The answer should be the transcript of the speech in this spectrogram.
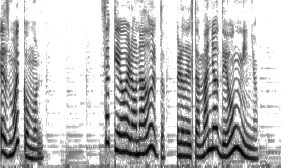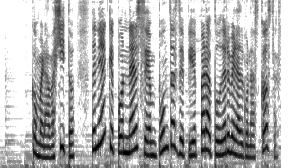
es muy común. Saqueo era un adulto, pero del tamaño de un niño. Como era bajito, tenía que ponerse en puntas de pie para poder ver algunas cosas.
